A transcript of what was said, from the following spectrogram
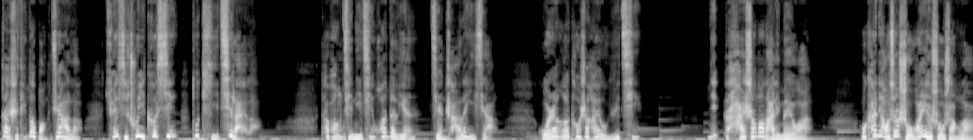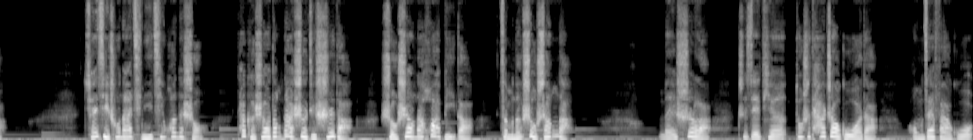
但是听到绑架了，全喜初一颗心都提起来了。他捧起倪清欢的脸检查了一下，果然额头上还有淤青。你还伤到哪里没有啊？我看你好像手腕也受伤了。全喜初拿起倪清欢的手，他可是要当大设计师的，手是要拿画笔的，怎么能受伤呢？没事了。这些天都是他照顾我的，我们在法国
